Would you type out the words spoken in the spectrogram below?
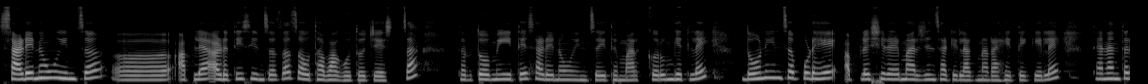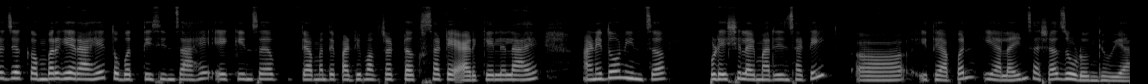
साडेनऊ इंच आपल्या अडतीस इंचाचा चौथा भाग होतो चेस्टचा तर तो मी इथे साडेनऊ इंच इथे मार्क करून घेतलं आहे दोन इंच पुढे आपलं शिलाई मार्जिनसाठी लागणार आहे ते केलं आहे त्यानंतर जे कंबर घेर आहे तो बत्तीस इंच आहे. एक इंच त्यामध्ये पाठीमागच्या टक्ससाठी ॲड केलेला आहे. आणि दोन इंच पुढे शिलाई मार्जिनसाठी इथे आपण या लाईन्स अशा जोडून घेऊया.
